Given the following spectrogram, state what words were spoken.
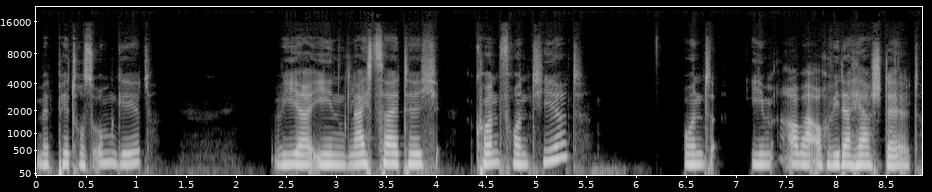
mit Petrus umgeht, wie er ihn gleichzeitig konfrontiert und ihm aber auch wiederherstellt.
